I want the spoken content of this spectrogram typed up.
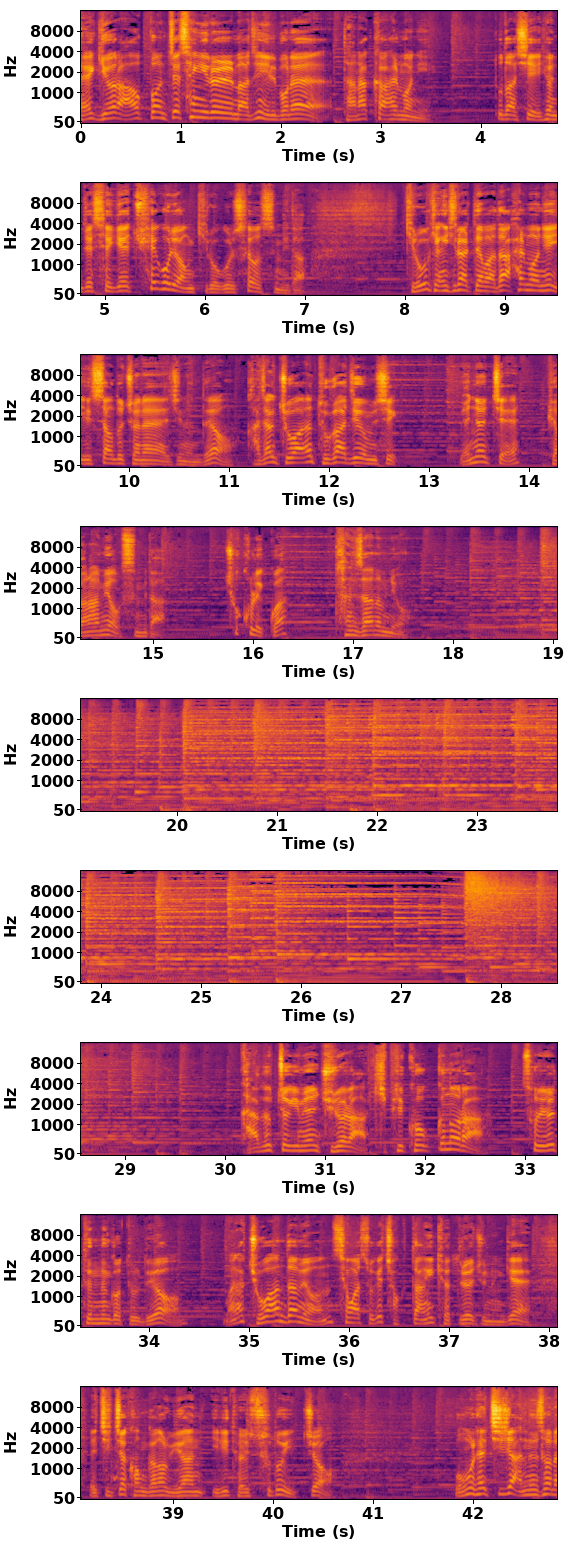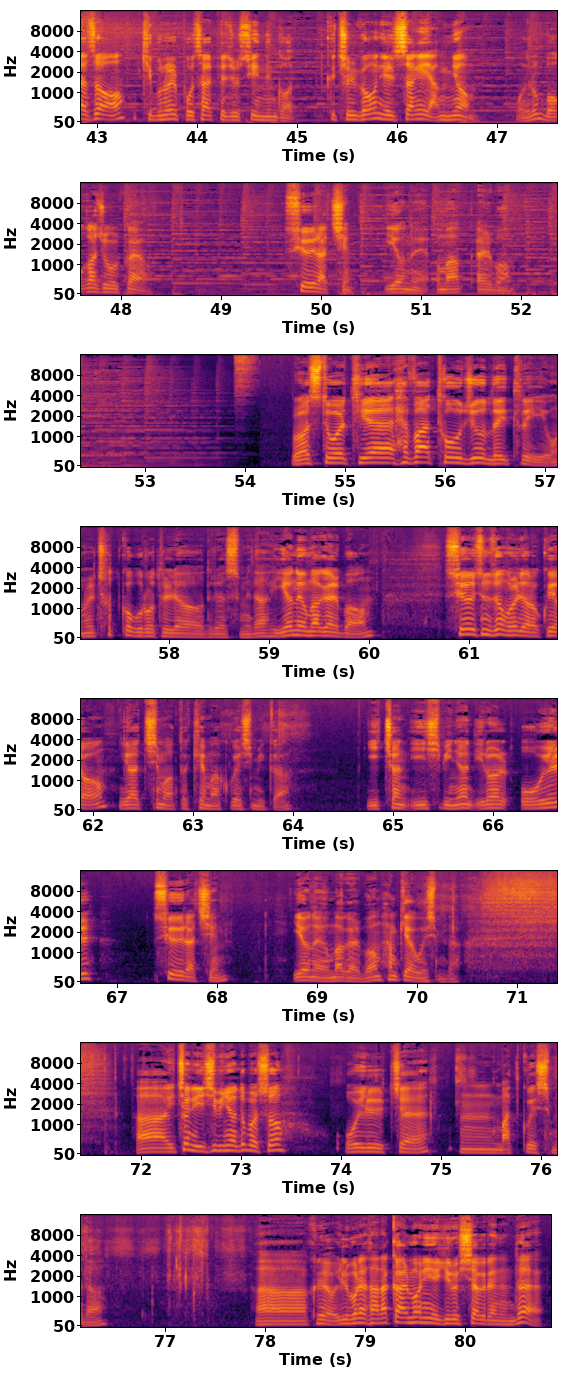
119번째 생일을 맞은 일본의 다나카 할머니. 또다시 현재 세계 최고령 기록을 세웠습니다. 기록을 갱신할 때마다 할머니의 일상도 전해지는데요. 가장 좋아하는 두 가지 음식. 몇 년째 변함이 없습니다. 초콜릿과 탄산음료. 가급적이면 줄여라, 기필코 끊어라 소리를 듣는 것들도요. 만약 좋아한다면 생활 속에 적당히 곁들여 주는 게 진짜 건강을 위한 일이 될 수도 있죠. 몸을 해치지 않는 선에서 기분을 보살펴 줄 수 있는 것. 그 즐거운 일상의 양념. 오늘은 뭐가 좋을까요? 수요일 아침 이연우의 음악 앨범 로스트월트의 Have I Told You Lately 오늘 첫 곡으로 들려드렸습니다. 이연의 음악 앨범 수요일 순서 문을 열었고요. 이 아침 어떻게 맞고 계십니까? 2022년 1월 5일 수요일 아침 이연의 음악 앨범 함께하고 계십니다. 아, 2022년도 벌써 5일째 음, 맞고 있습니다. 아, 그래요. 일본의 다나카 할머니 얘기로 시작을 했는데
